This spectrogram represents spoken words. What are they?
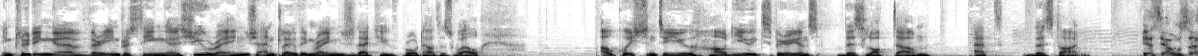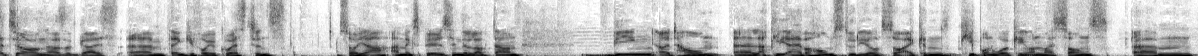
including a very interesting uh, shoe range and clothing range that you've brought out as well. Our question to you How do you experience this lockdown at this time? Yes, yeah, up, John? How's it, guys? Um, thank you for your questions. So, yeah, I'm experiencing the lockdown being at home. Uh, luckily, I have a home studio, so I can keep on working on my songs. Um,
